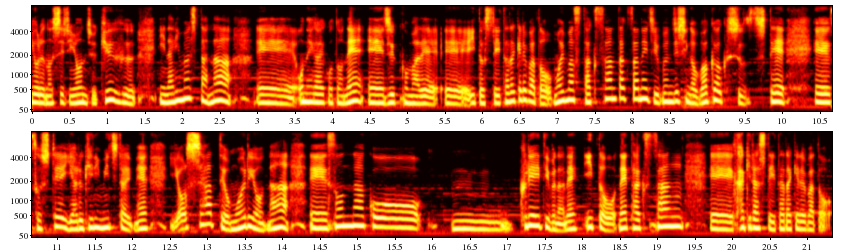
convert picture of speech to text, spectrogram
夜の7時49分になりましたら、えー、お願い事ね、えー、10個まで、えー、意図していただければと思います。たくさんたくさんね、自分自身がワクワクして、えー、そしてやる気に満ちたりね、よっしゃって思えるような、えー、そんなこう、うんクリエイティブなね意図をねたくさん、えー、書き出していただければと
